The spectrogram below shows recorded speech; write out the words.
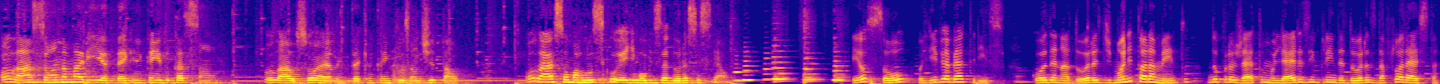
Olá, sou Ana Maria, técnica em educação. Olá, eu sou a Ellen, técnica em inclusão digital. Olá, sou Marluce Coelho, mobilizadora social. Eu sou Olivia Beatriz, coordenadora de monitoramento do projeto Mulheres Empreendedoras da Floresta.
